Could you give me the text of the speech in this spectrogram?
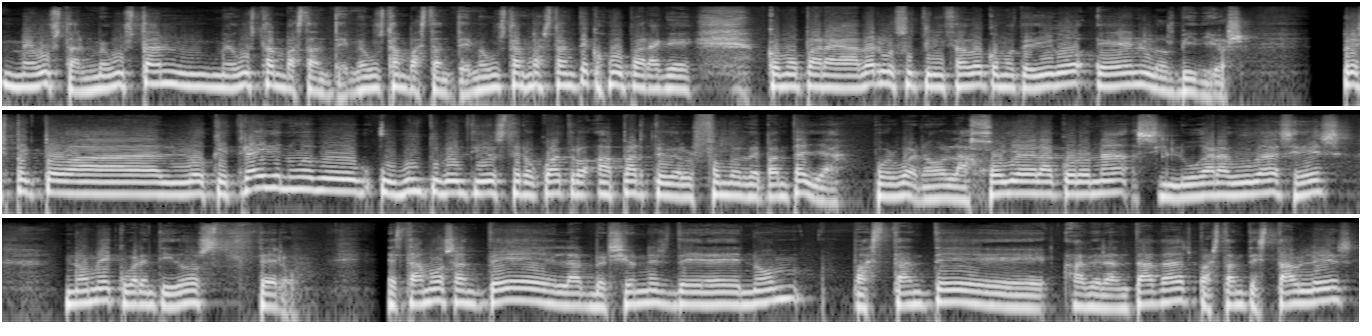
me gustan, me gustan, me gustan bastante, me gustan bastante, me gustan bastante como para que, como para haberlos utilizado, como te digo, en los vídeos. Respecto a lo que trae de nuevo Ubuntu 22.04 aparte de los fondos de pantalla, pues bueno, la joya de la corona, sin lugar a dudas, es Nome 42.0. Estamos ante las versiones de NOM bastante adelantadas, bastante estables.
